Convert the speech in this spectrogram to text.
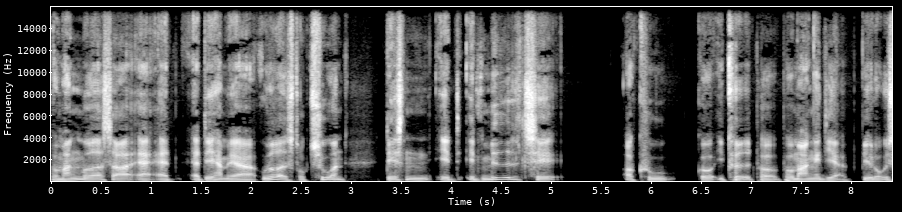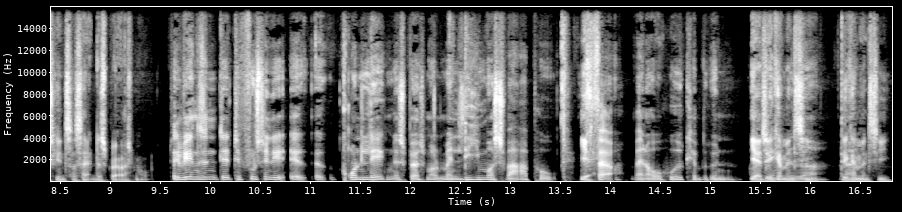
på mange måder så er, at, at det her med at udrede strukturen, det er sådan et, et middel til at kunne gå i kødet på, på mange af de her biologisk interessante spørgsmål. Det er virkelig sådan, det, det er fuldstændig øh, øh, grundlæggende spørgsmål, man lige må svare på, ja. før man overhovedet kan begynde Ja, det kan man videre. sige. Det ja. kan man sige.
